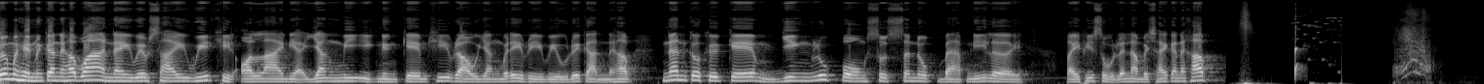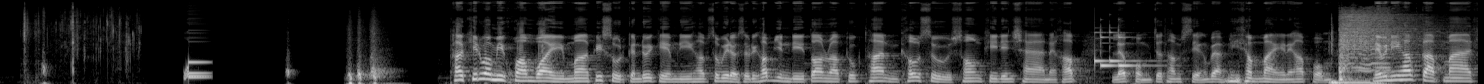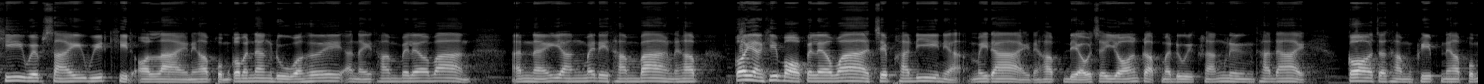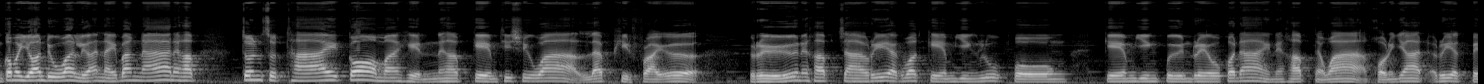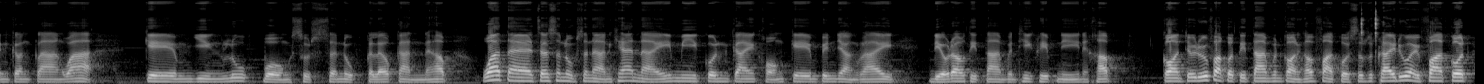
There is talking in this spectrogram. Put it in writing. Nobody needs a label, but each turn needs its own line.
เพิ่งมาเห็นเหมือนกันนะครับว่าในเว็บไซต์วีดขีดออนไลน์เนี่ยยังมีอีกหนึ่งเกมที่เรายังไม่ได้รีวิวด้วยกันนะครับ นั่นก็คือเกมยิงลูกโป่งสุดสนุกแบบนี้เลย ไปพิสูจน์และนำไปใช้กันนะครับ ถ้าคิดว่ามีความไวมาพิสูจน์กันด้วยเกมนี้ครับ สวัสดีครับสวัสดีครับ ยินดีต้อนรับทุกท่านเข้าสู่ช่องทีเดนแชร์นะครับ แล้วผมจะทำเสียงแบบนี้ทำไมนะครับผม ในวันนี้ครับกลับมาที่เว็บไซต์วิดขีดออนไลน์นะครับ ผมก็มานั่งดูว่า เฮ้ย อันไหนทำไปแล้วบ้าง อันไหนยังไม่ได้ทำบ้างนะครับ ก็อย่างที่บอกไปแล้วว่าเจฟคาร์ดี้เนี่ยไม่ได้นะครับ เดี๋ยวจะย้อนกลับมาดูอีกครั้งหนึ่งถ้าได้ก็จะทำคลิปนะครับ ผมก็มาย้อนดูว่าเหลืออันไหนบ้างนะนะครับ จนสุดท้ายก็มาเห็นนะครับเกมที่ชื่อว่า Rapid Fire หรือนะครับจะเรียกว่าเกมยิงลูกโป่งเกมยิงปืนเร็วก็ได้นะครับ แต่ว่าขออนุญาตเรียกเป็นกลางๆว่า เกมยิงลูกโป่งสุดสนุกกันแล้วกันนะครับ ว่าแต่จะสนุกสนานแค่ไหนมีกลไกของเกมเป็นอย่างไร เดี๋ยวเราติดตามกันที่คลิปนี้นะครับ ก่อนจะรู้ฝากกดติดตามกันก่อนครับ ฝากกด subscribe ด้วยฝากกด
